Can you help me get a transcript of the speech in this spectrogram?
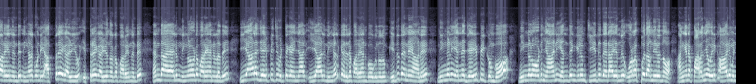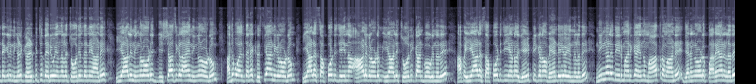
പറയുന്നുണ്ട് നിങ്ങളെ കൊണ്ട് അത്രേ കഴിയൂ ഇത്രേ കഴിയൂ എന്നൊക്കെ പറയുന്നുണ്ട്. എന്തായാലും നിങ്ങളോട് പറയാനുള്ളത് ഇയാളെ ജയിപ്പിച്ച് വിട്ട് കഴിഞ്ഞാൽ ഇയാൾ നിങ്ങൾക്കെതിരെ പറയാൻ പോകുന്നതും ഇത് തന്നെയാണ്. നിങ്ങൾ എന്നെ ജയിപ്പിക്കുമ്പോൾ നിങ്ങളോട് ഞാൻ എന്തെങ്കിലും ചെയ്തു തരാ എന്ന് ഉറപ്പ് തന്നിരുന്നോ? അങ്ങനെ പറഞ്ഞ ഒരു കാര്യമുണ്ടെങ്കിൽ നിങ്ങൾ കേൾപ്പിച്ചു തരൂ എന്നുള്ള ചോദ്യം തന്നെയാണ് ഇയാൾ നിങ്ങളോട് വിശ്വാസികളായ നിങ്ങളോടും അതുപോലെ തന്നെ ക്രിസ്ത്യാനികളോടും ഇയാളെ സപ്പോർട്ട് ചെയ്യുന്ന ആളുകളോടും ഇയാൾ ചോദിക്കാൻ പോകുന്നത് അപ്പോൾ ഇയാളെ സപ്പോർട്ട് ചെയ്യണോ ജയിപ്പിക്കണോ വേണ്ടയോ എന്നുള്ളത് നിങ്ങൾ തീരുമാനിക്കുക എന്ന് മാത്രമാണ് ജനങ്ങളോട് പറയാനുള്ളത്.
